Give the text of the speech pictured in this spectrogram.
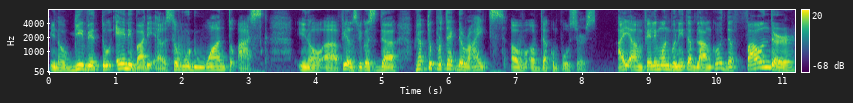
you know, give it to anybody else who would want to ask, you know, uh, films because the we have to protect the rights of, of the composers. I am Felimon Bonita Blanco, the founder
